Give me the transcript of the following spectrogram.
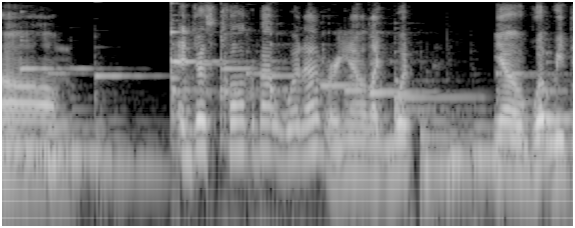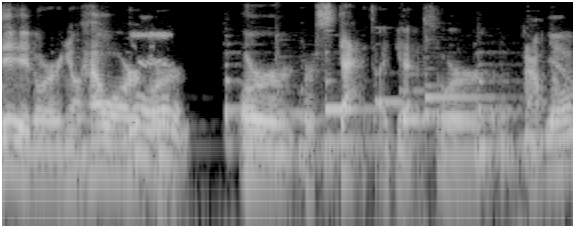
um and just talk about whatever you know like what you know what we did or you know how our Yeah, our, our our stats i guess or i Yeah.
